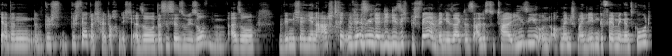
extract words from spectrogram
Ja, dann beschwert euch halt auch nicht. Also das ist ja sowieso, also wem mich ja hier in den Arsch treten will, sind ja die, die sich beschweren, wenn ihr sagt, das ist alles total easy und auch Mensch, mein Leben gefällt mir ganz gut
